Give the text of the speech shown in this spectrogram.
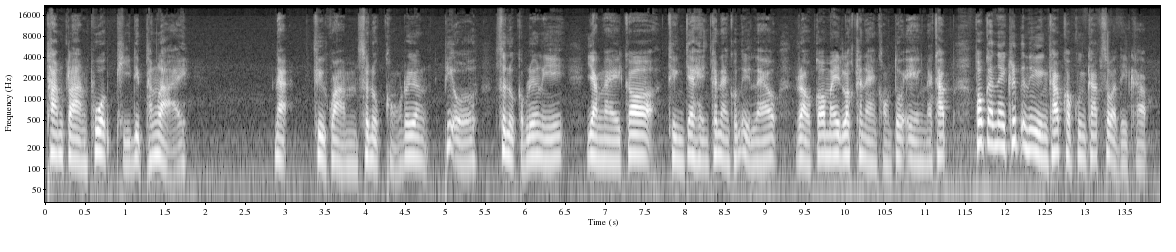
ท่ามกลางพวกผีดิบทั้งหลายนะคือความสนุกของเรื่อง พี่โอสนุกกับเรื่องนี้ ยังไงก็ถึงจะเห็นคะแนนคนอื่นแล้ว เราก็ไม่ลดคะแนนของตัวเองนะครับ พบกันในคลิปอื่นๆครับ ขอบคุณครับ สวัสดีครับ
